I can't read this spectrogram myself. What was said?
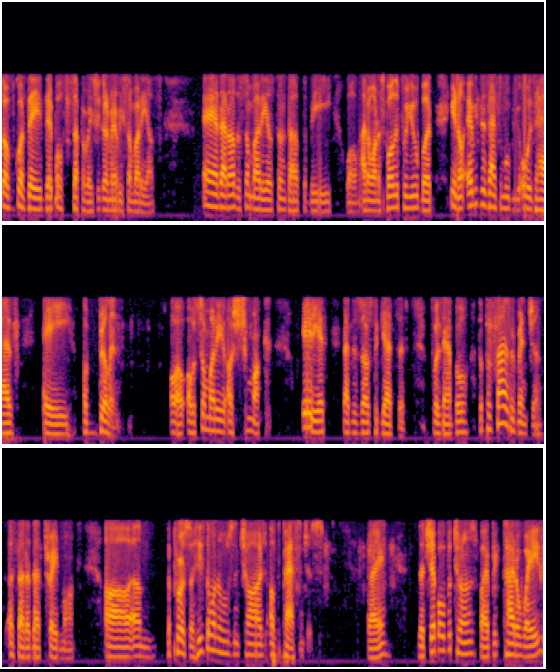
So of course they they both separate. She's gonna marry somebody else and that other somebody else turns out to be well i don't want to spoil it for you but you know every disaster movie always has a a villain or, or somebody a schmuck idiot that deserves to get it for example the poseidon adventure instead of that trademark uh, um, the purser he's the one who's in charge of the passengers right the ship overturns by a big tidal wave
